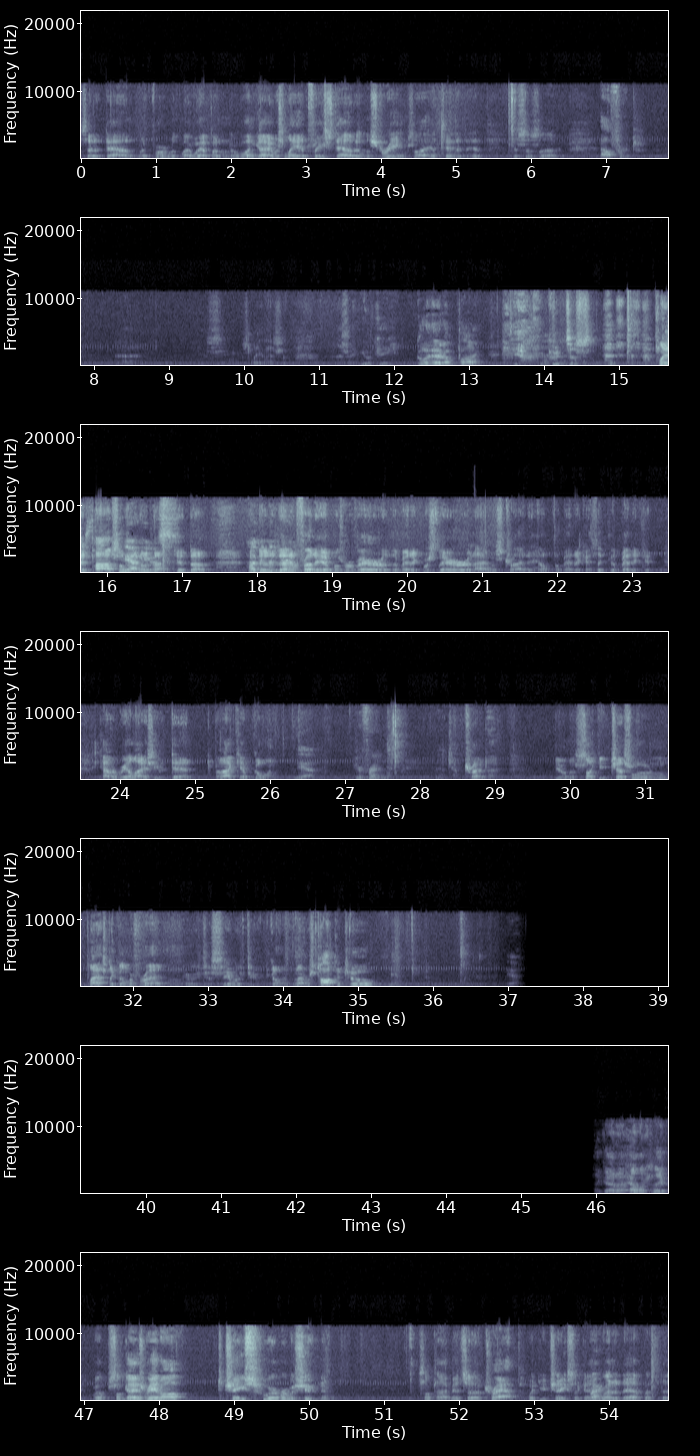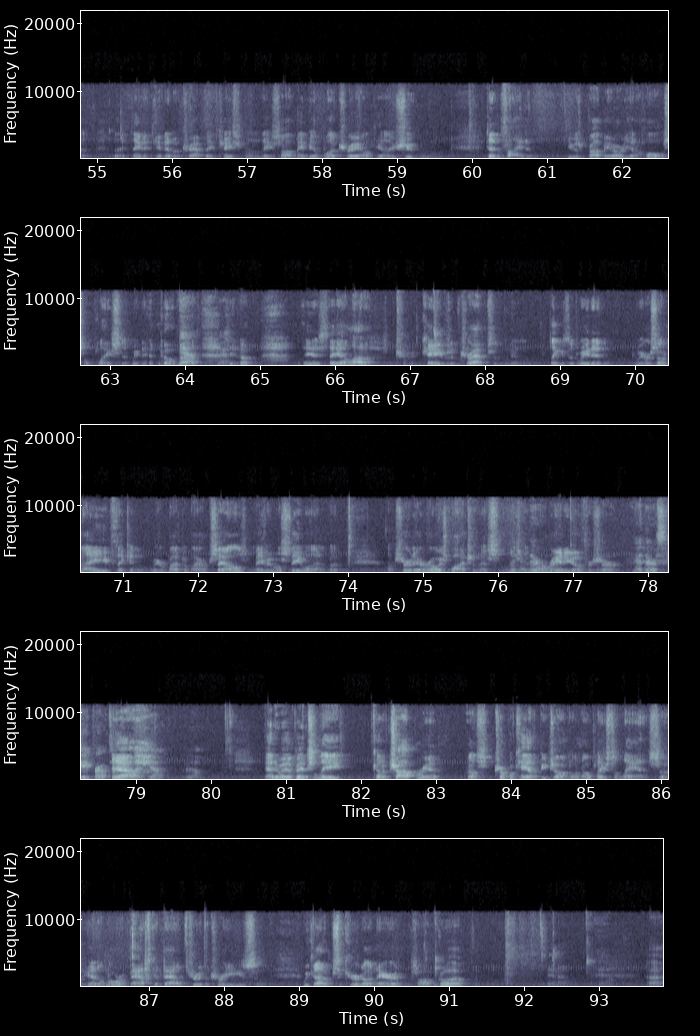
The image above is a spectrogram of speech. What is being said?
set it down, went forward with my weapon. One guy was laying face down in the stream, so I intended to hit. This is uh, Alfred. Uh, he was laying there. so I said, "You okay?" Go ahead. I'm fine. just playing possum, Yeah, you know, not getting up. And the then, in ground. front of him was Rivera, and the medic was there, and I was trying to help the medic. I think the medic had kind of realized he was dead, but I kept going. Yeah. Your friend. I kept trying to, you know, the sucking chest wound, and plastic on the front, and it was just, it was just going. I was talking to him. Yeah. Yeah. They got a helicopter, well, some guys ran off to chase whoever was shooting him. Sometimes it's a trap when you chase a guy Right. running that, but uh, they, they didn't get in a trap. They chased him and they saw maybe a blood trail, you know, they're shooting, didn't find him. He was probably already in a hole someplace that we didn't know about, Yeah, yeah. you know. They just, they had a lot of tr- caves and traps and, and things that we didn't, we were so naive thinking we were about to by ourselves, maybe we'll see one, but I'm sure they were always watching us and listening to our radio for sure. Had their escape routes. Yeah. Yeah. Yeah. Anyway, eventually got a chopper in. Well, it's triple canopy jungle, no place to land, so he had to lower a basket down through the trees, and we got him secured on there and saw him go up. You know, Yeah. uh,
